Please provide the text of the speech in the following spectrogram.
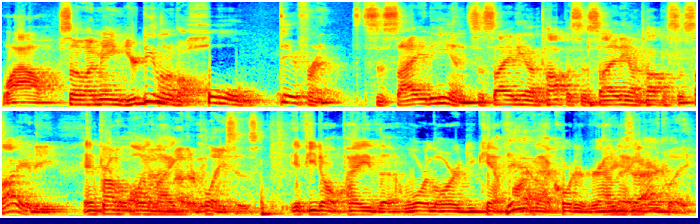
Wow. So I mean, you're dealing with a whole different society and society on top of society on top of society, And probably in a lot of like- other places. If you don't pay the warlord, you can't farm that quarter ground exactly.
